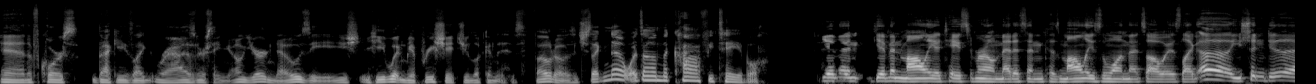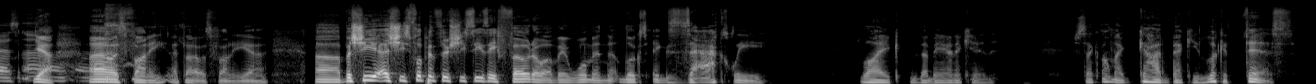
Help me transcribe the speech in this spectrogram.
And of course, Becky's like razzing her, saying, "Oh, you're nosy. You sh- he wouldn't appreciate you looking at his photos." And she's like, "No, it's on the coffee table." Giving giving Molly a taste of her own medicine because Molly's the one that's always like, "Oh, you shouldn't do this." Oh, yeah, oh. that was funny. I thought it was funny. Yeah, uh, but she as she's flipping through, she sees a photo of a woman that looks exactly like the mannequin. She's like, oh my God, Becky, look at this.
